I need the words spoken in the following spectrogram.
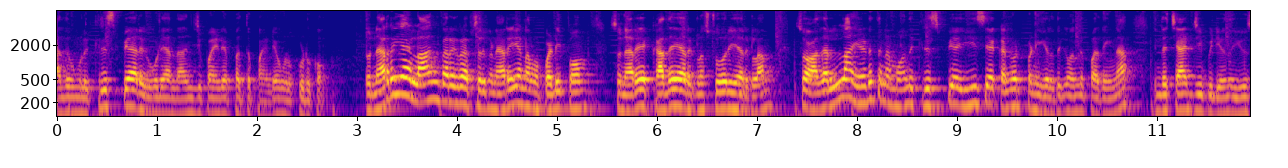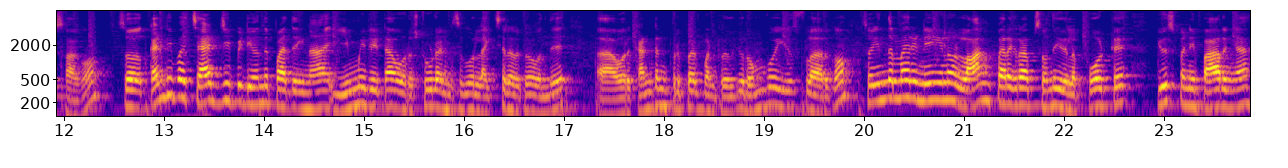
அது உங்களுக்கு கிறிஸ்பியாக இருக்கக்கூடிய அந்த அஞ்சு பாயிண்டே பத்து பாயிண்டே உங்களுக்கு கொடுக்கும். ஸோ நிறைய லாங் பேராகிராஃப்ஸ் இருக்கும் நிறைய நம்ம படிப்போம். ஸோ நிறைய கதையாக இருக்கலாம் ஸ்டோரியாக இருக்கலாம். ஸோ அதெல்லாம் எடுத்து நம்ம வந்து கிறிஸ்பியாக ஈஸியாக கன்வெர்ட் பண்ணிக்கிறதுக்கு வந்து பார்த்திங்கன்னா இந்த சேட் ஜிபிடி வந்து யூஸ் ஆகும். ஸோ கண்டிப்பாக சேட் ஜிபிடி வந்து பார்த்திங்கன்னா இம்மிடியேட்டாக ஒரு ஸ்டூடெண்ட்ஸுக்கு ஒரு லெக்சரருக்கோ வந்து ஒரு கண்டென்ட் ப்ரிப்பேர் பண்ணுறதுக்கு ரொம்ப யூஸ்ஃபுல்லாக இருக்கும். ஸோ இந்த மாதிரி நீங்களும் லாங் பேராகிராஃப்ஸ் வந்து இதில் போட்டு யூஸ் பண்ணி பாருங்கள்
